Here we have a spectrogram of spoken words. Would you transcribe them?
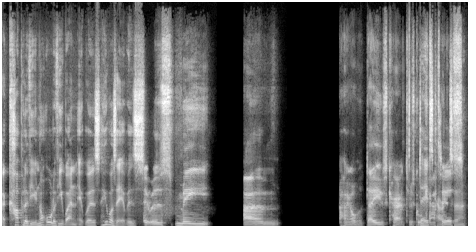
a couple of you, not all of you went. It was who was it? It was It was me. Um, hang on. Dave's character is called Dave's Cassius, character.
